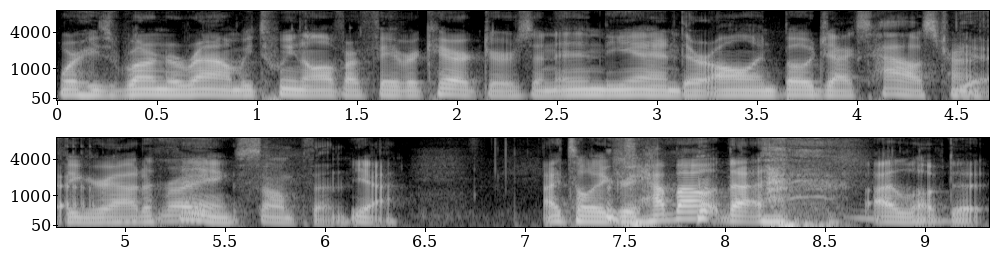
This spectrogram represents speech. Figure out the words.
where he's running around between all of our favorite characters, and in the end, they're all in BoJack's house trying to figure out a right? thing. Something. Yeah. I totally agree. How about that? I loved it.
